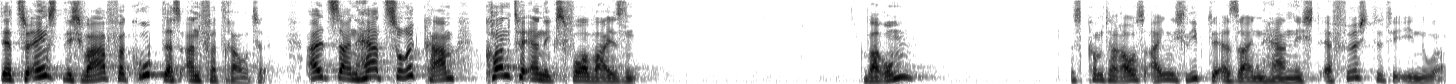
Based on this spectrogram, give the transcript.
Der zu ängstlich war, vergrub das Anvertraute. Als sein Herr zurückkam, konnte er nichts vorweisen. Warum? Es kommt heraus, eigentlich liebte er seinen Herrn nicht, er fürchtete ihn nur.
